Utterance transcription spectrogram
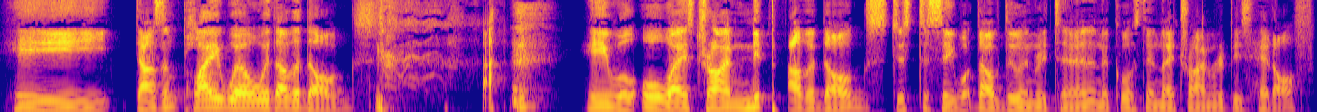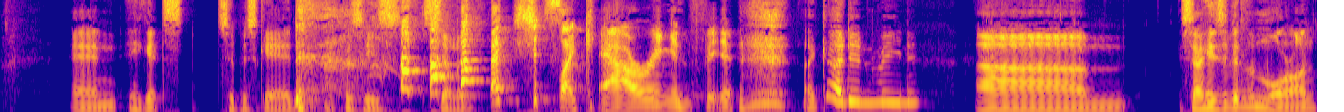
He doesn't play well with other dogs. he will always try and nip other dogs just to see what they'll do in return. And of course, then they try and rip his head off and he gets super scared because he's silly. He's just like cowering in fear. Like, I didn't mean it. Um, so he's a bit of a moron.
